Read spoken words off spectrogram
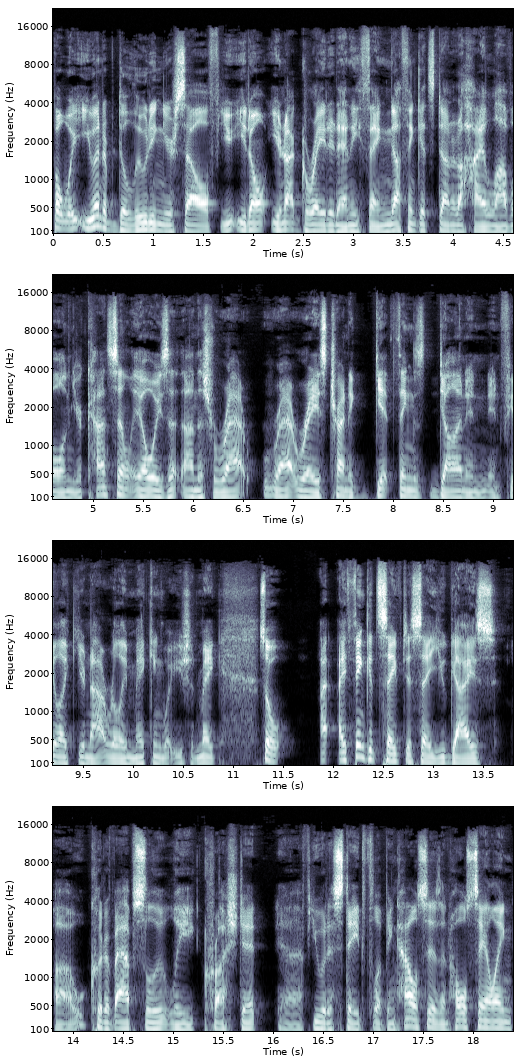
But what you end up diluting yourself. You, you don't. You're not great at anything. Nothing gets done at a high level, and you're constantly always on this rat rat race trying to get things done and, and feel like you're not really making what you should make. So I, think it's safe to say you guys uh, could have absolutely crushed it uh, if you would have stayed flipping houses and wholesaling,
